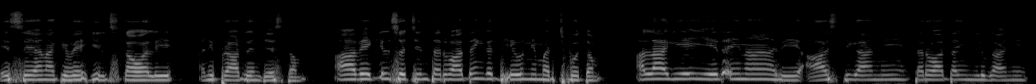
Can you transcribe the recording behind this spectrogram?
ఎస్ఏ నాకు వెహికల్స్ కావాలి అని ప్రార్థన చేస్తాం. ఆ వెహికల్స్ వచ్చిన తర్వాత ఇంకా దేవుణ్ణి మర్చిపోతాం. అలాగే ఏదైనా అది ఆస్తి కానీ తర్వాత ఇండ్లు కానీ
